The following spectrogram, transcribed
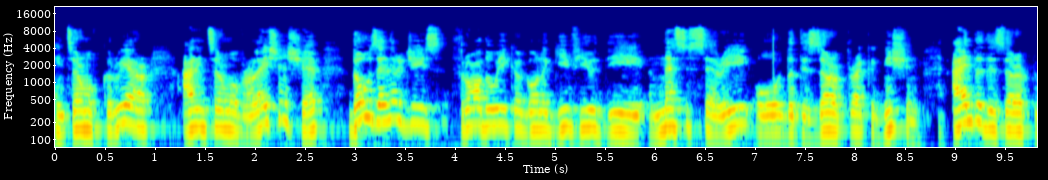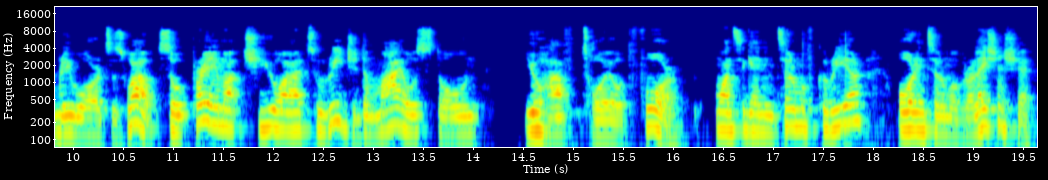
in terms of career and in terms of relationship those energies throughout the week are going to give you the necessary or the deserved recognition and the deserved rewards as well. So pretty much you are to reach the milestone you have toiled for. Once again, in terms of career or in terms of relationship.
